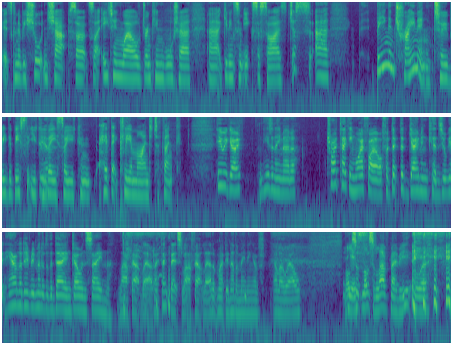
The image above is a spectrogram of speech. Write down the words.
it's going to be short and sharp. So it's like eating well, drinking water, uh, getting some exercise, just uh, being in training to be the best that you can Yeah. be so you can have that clear mind to think. Here we go. Here's an emailer. Try taking Wi Fi off. Addicted gaming kids, you'll get hounded every minute of the day and go insane. Laugh out loud. I think that's laugh out loud. It might be another meaning of LOL. Lots, Yes. of, lots of love, maybe. Or,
